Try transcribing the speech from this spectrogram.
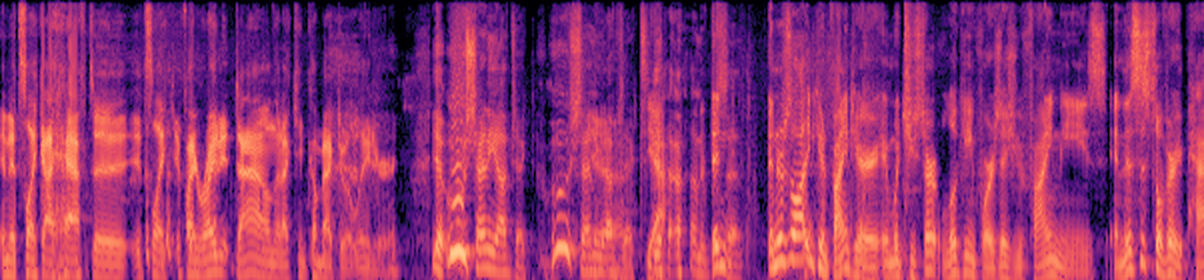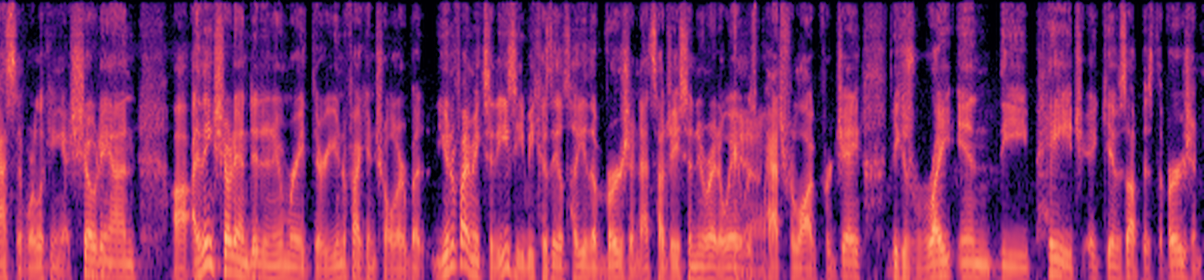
and it's like I have to. It's like if I write it down, then I can come back to it later. Yeah. Ooh, shiny object. Ooh, shiny Yeah. object. Yeah. Yeah. Hundred percent. And there's a lot you can find here. And what you start looking for is as you find these, and this is still very passive. We're looking at Shodan. Uh, I think Shodan did enumerate their Unify controller, but Unify makes it easy because they'll tell you the version. That's how Jason knew right away it was patch for log for J, because right in the page it gives up is the version.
